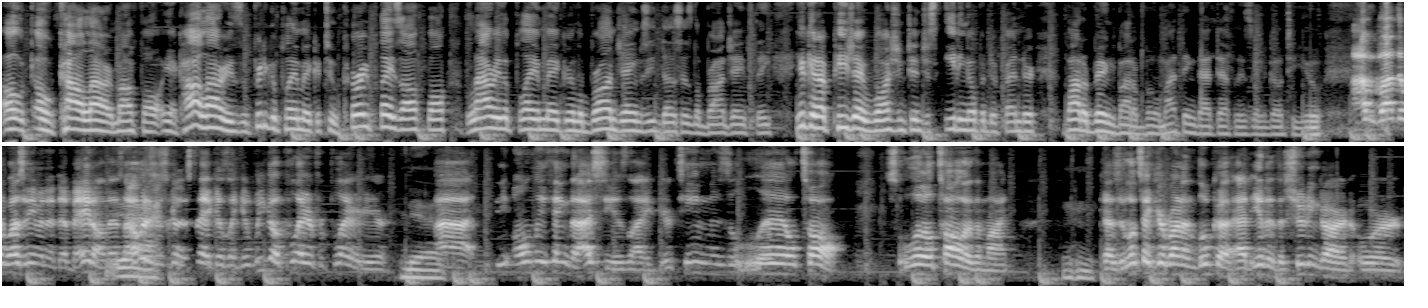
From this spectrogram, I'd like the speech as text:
Oh, oh, Kyle Lowry, my fault. Yeah, Kyle Lowry is a pretty good playmaker too. Curry plays off ball. Lowry the playmaker. LeBron James, he does his LeBron James thing. You can have PJ Washington just eating up a defender. Bada bing, bada boom. I think that definitely is gonna go to you. I'm glad there wasn't even a debate on this. I was just gonna say because like if we go player for player here, Yeah. uh, the only thing that I see is like your team is a little tall. It's a little taller than mine hmm because it looks like you're running Luka at either the shooting guard or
